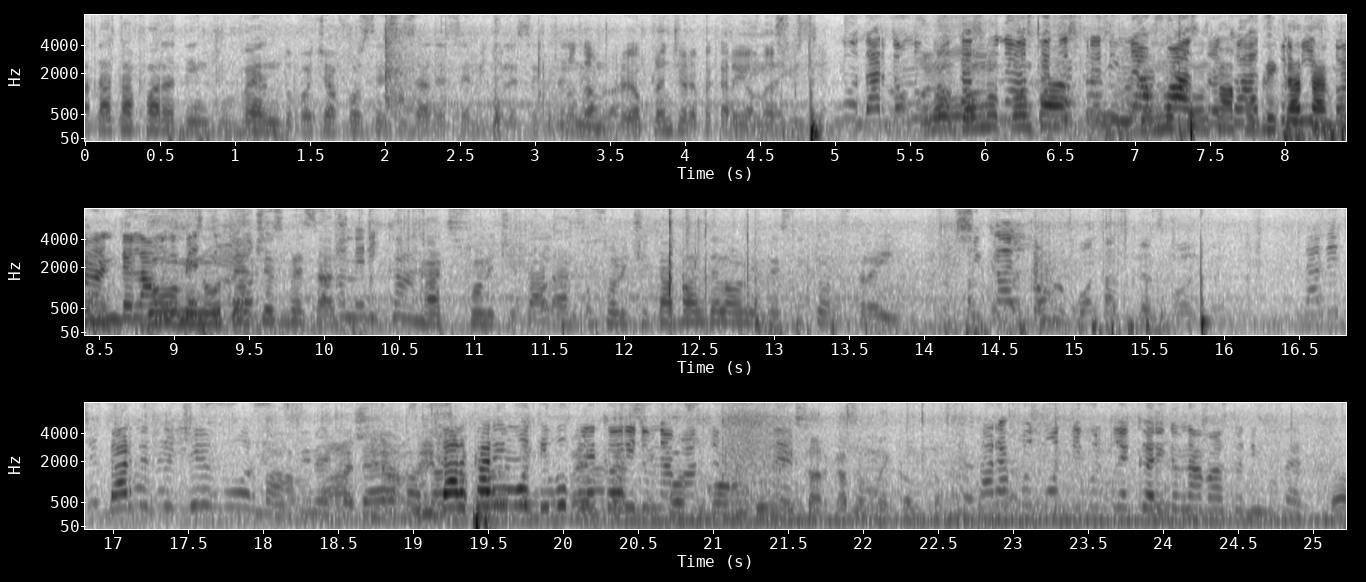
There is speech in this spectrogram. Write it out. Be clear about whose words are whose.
Speaker 1: A dat afară din guvern după ce a fost sesizat de serviciile secrete.
Speaker 2: Nu, domnilor, e o plângere pe care eu mă susțin.
Speaker 3: Nu, dar domnul
Speaker 1: Nu,
Speaker 3: Ponta
Speaker 1: domnul
Speaker 3: spune asta
Speaker 1: Ponta,
Speaker 3: despre dumneavoastră,
Speaker 1: Ponta
Speaker 3: că
Speaker 1: a
Speaker 3: ați
Speaker 1: publicat
Speaker 3: primit
Speaker 1: acum
Speaker 3: bani de la
Speaker 1: două
Speaker 3: un
Speaker 1: minute acest mesaj.
Speaker 3: american.
Speaker 1: Că ați solicitat, ați fi solicitat bani de la un investitor străin.
Speaker 3: Și că...
Speaker 2: Domnul Ponta se dezvolte.
Speaker 3: Dar, de ce dar despre ce e vorba?
Speaker 1: A,
Speaker 3: Dar care e motivul plecării dumneavoastră din guvern?
Speaker 4: Sar, ca să nu ne călcăm.
Speaker 3: Care a fost motivul plecării dumneavoastră din guvern? Da.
